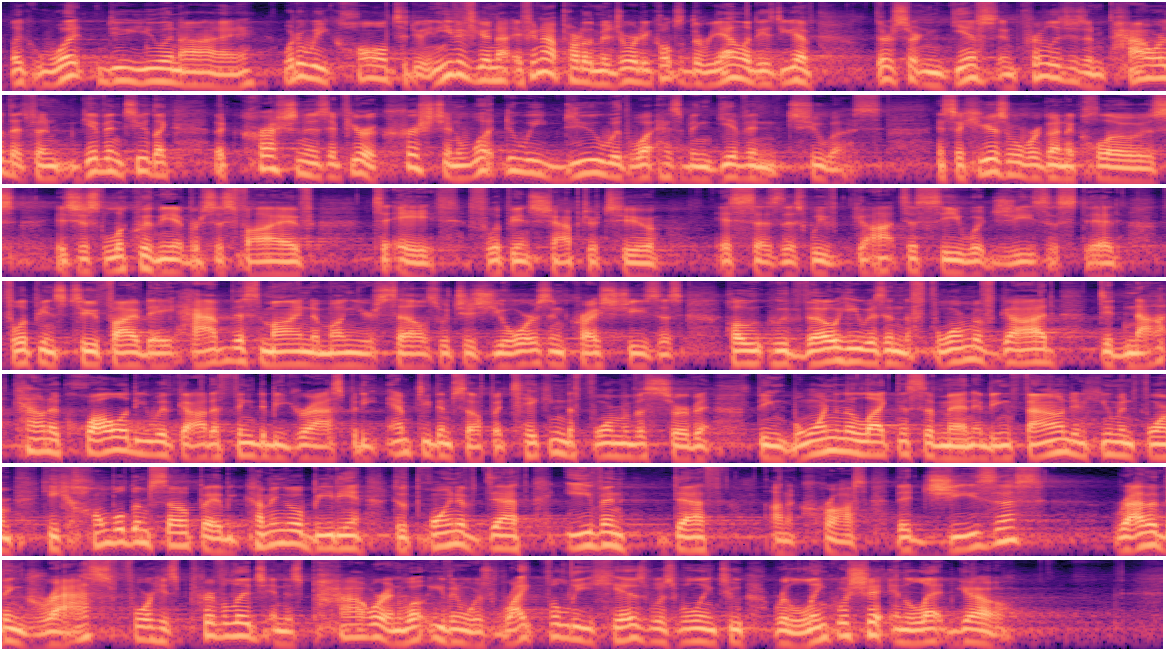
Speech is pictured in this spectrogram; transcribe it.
Like, what do you and I, what are we called to do? And even if you're not, if you're not part of the majority culture, the reality is you have, there are certain gifts and privileges and power that's been given to you. Like, the question is, if you're a Christian, what do we do with what has been given to us? And so here's where we're going to close, is just look with me at verses five to 8, Philippians chapter 2, it says this We've got to see what Jesus did. Philippians 2, 5 to 8, have this mind among yourselves, which is yours in Christ Jesus, who, who, though he was in the form of God, did not count equality with God a thing to be grasped, but he emptied himself by taking the form of a servant, being born in the likeness of men, and being found in human form. He humbled himself by becoming obedient to the point of death, even death on a cross. That Jesus rather than grasp for his privilege and his power and what even was rightfully his, was willing to relinquish it and let go.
